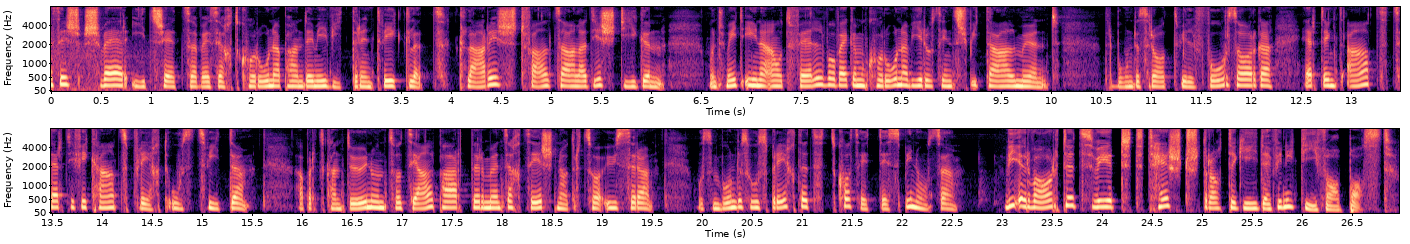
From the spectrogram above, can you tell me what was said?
Es ist schwer einzuschätzen, wie sich die Corona-Pandemie weiterentwickelt. Klar ist, die Fallzahlen die steigen. Und mit ihnen auch die Fälle, die wegen dem Coronavirus ins Spital müssen. Der Bundesrat will vorsorgen. Er denkt an, die Zertifikatspflicht auszuweiten. Aber die Kantone und die Sozialpartner müssen sich zuerst noch dazu äußern. Aus dem Bundeshaus berichtet Cosette Spinoza. Wie erwartet wird die Teststrategie definitiv angepasst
